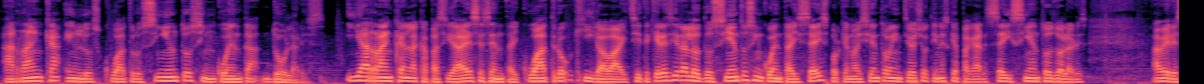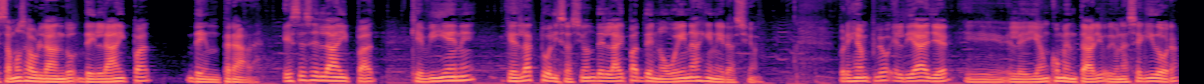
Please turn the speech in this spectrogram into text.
arranca en los 450 dólares y arranca en la capacidad de 64 gigabytes. Si te quieres ir a los 256, porque no hay 128, tienes que pagar 600 dólares. A ver, estamos hablando del iPad de entrada. Este es el iPad que viene, que es la actualización del iPad de novena generación. Por ejemplo, el día de ayer eh, leía un comentario de una seguidora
